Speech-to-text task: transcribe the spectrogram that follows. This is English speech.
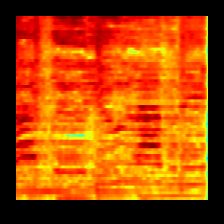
But will you love me?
